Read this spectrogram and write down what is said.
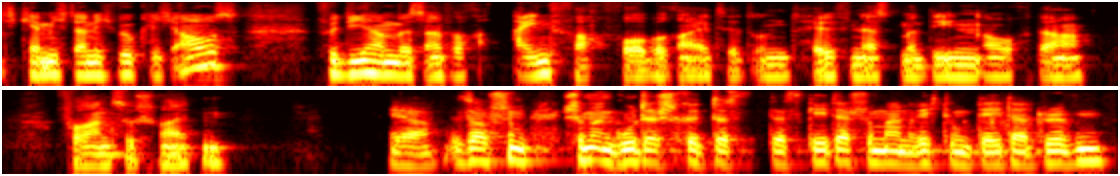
ich kenne mich da nicht wirklich aus. Für die haben wir es einfach einfach vorbereitet und helfen erstmal denen auch da voranzuschreiten. Ja, ist auch schon, schon mal ein guter Schritt. Das, das geht ja schon mal in Richtung Data-Driven.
